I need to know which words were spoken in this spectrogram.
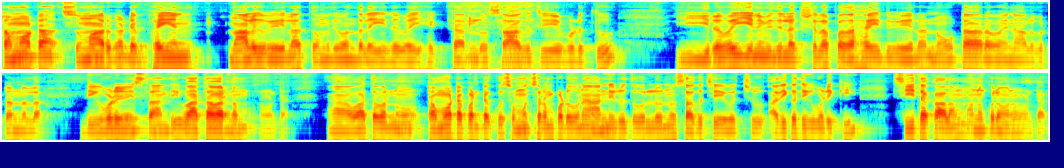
టమోటా సుమారుగా డెబ్భై నాలుగు వేల తొమ్మిది వందల ఇరవై హెక్టార్లు సాగు చేయబడుతూ ఇరవై ఎనిమిది లక్షల పదహైదు వేల నూట అరవై నాలుగు టన్నుల దిగుబడినిస్తుంది వాతావరణం అనమాట. వాతావరణం టమోటా పంటకు సంవత్సరం పొడవునా అన్ని ఋతువుల్లోనూ సాగు చేయవచ్చు. అధిక దిగుబడికి శీతాకాలం అనుకూలం అనమాట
